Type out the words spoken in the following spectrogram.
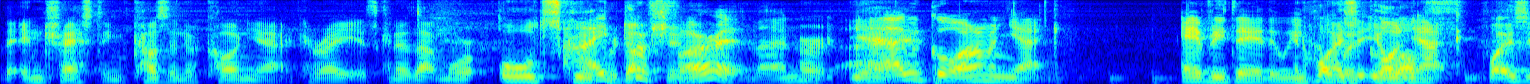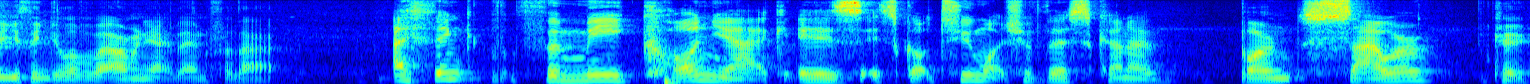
the interesting cousin of cognac, right? It's kind of that more old school I production. prefer it, man. Or- I- yeah. I would go Armagnac every day of the week And what is over it you cognac. love? What is it you think you love about Armagnac then for that? I think for me, cognac is it's got too much of this kind of burnt sour Okay,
